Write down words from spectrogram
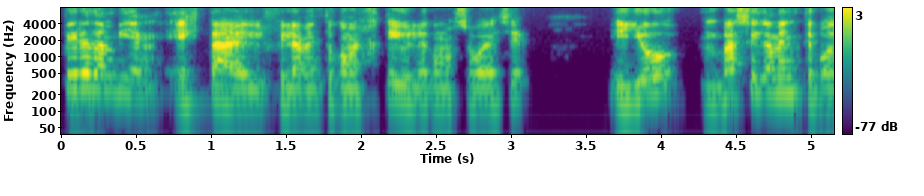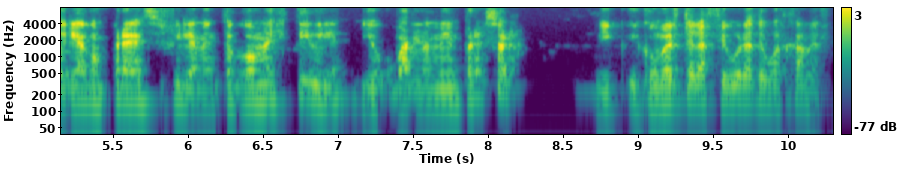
Pero mm. también está el filamento comestible, como se puede decir. Y yo básicamente podría comprar ese filamento comestible y ocuparlo en mi impresora. Y, y comerte las figuras de Warhammer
